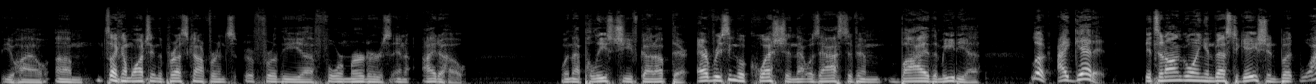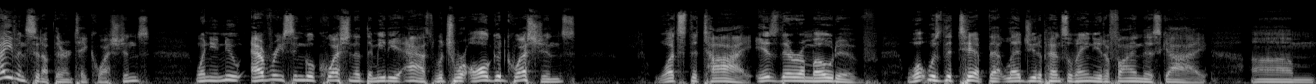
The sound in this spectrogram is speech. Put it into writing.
the Ohio. Um, it's like I'm watching the press conference for the uh, four murders in Idaho. When that police chief got up there, every single question that was asked of him by the media. Look, I get it. It's an ongoing investigation, but why even sit up there and take questions when you knew every single question that the media asked, which were all good questions? What's the tie? Is there a motive? What was the tip that led you to Pennsylvania to find this guy? Um,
